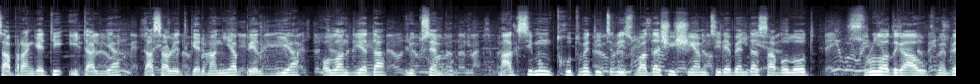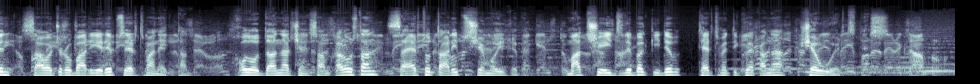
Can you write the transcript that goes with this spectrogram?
საფრანგეთი, იტალია, დასავლეთ გერმანია, ბელგია, ჰოლანდია და ლუქსემბურგი. მაქსიმუმ 15 წლის ვადაში შეამცირებენ და საბოლოოდ სრულად გააუქმებენ სავაჭრო ბარიერებს ერთმანეთთან. ხოლო დანარჩენ სამყაროსთან საერთო ტარიფს შემოიღებენ. მათ შეიძლება კიდევ 11 ქვეყანა შეუერთდეს.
